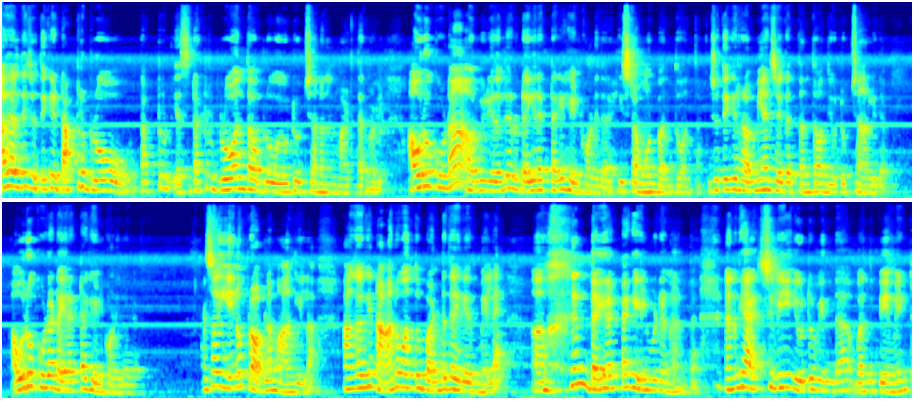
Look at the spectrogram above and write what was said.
ಅದಲ್ಲದೆ ಜೊತೆಗೆ doctor bro doctor S doctor bro ಅಂತ ಒಬ್ಬರು ಯೂಟ್ಯೂಬ್ ಚಾನಲ್ ಮಾಡ್ತಾರೆ ನೋಡಿ. ಅವರು ಕೂಡ ಅವ್ರ ವಿಡಿಯೋದಲ್ಲಿ ಅವರು ಡೈರೆಕ್ಟಾಗಿ ಹೇಳ್ಕೊಂಡಿದ್ದಾರೆ. ಇಷ್ಟು ಅಮೌಂಟ್ ಬಂತು ಅಂತ. ಜೊತೆಗೆ ರಮ್ಯಾ ಜಗತ್ ಅಂತ ಒಂದು ಯೂಟ್ಯೂಬ್ ಚಾನಲ್ ಇದೆ. ಅವರು ಕೂಡ ಡೈರೆಕ್ಟಾಗಿ ಹೇಳ್ಕೊಂಡಿದ್ದಾರೆ. ಸೊ ಏನೂ ಪ್ರಾಬ್ಲಮ್ ಆಗಿಲ್ಲ. ಹಾಗಾಗಿ ನಾನು ಒಂದು ಬಂಡ ಧೈರ್ಯದ ಮೇಲೆ ಡೈರೆಕ್ಟಾಗಿ ಹೇಳ್ಬಿಡೋಣ ಅಂತ. ನನಗೆ ಆ್ಯಕ್ಚುಲಿ ಯೂಟ್ಯೂಬಿಂದ ಒಂದು payment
